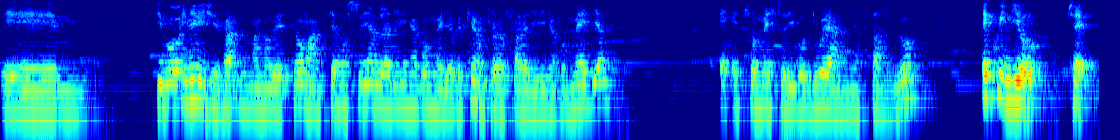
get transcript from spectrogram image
E mh, tipo i miei amici mi hanno detto: "Oh, Ma stiamo studiando la Divina Commedia, perché non provi a fare la Divina Commedia? E, e ci ho messo tipo due anni a farlo. E quindi io, cioè,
